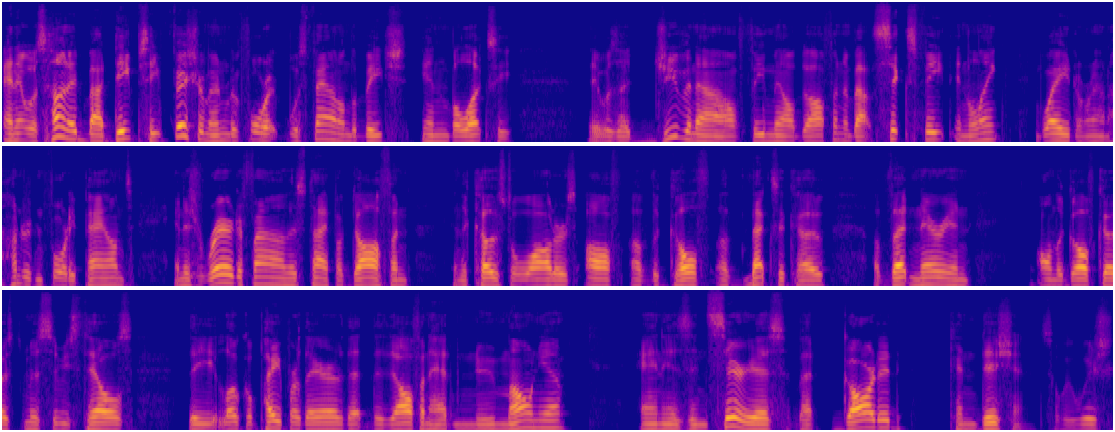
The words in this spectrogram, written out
and it was hunted by deep-sea fishermen before it was found on the beach in Biloxi. It was a juvenile female dolphin, about six feet in length, weighed around 140 pounds, and it's rare to find this type of dolphin in the coastal waters off of the Gulf of Mexico. A veterinarian on the Gulf Coast of Mississippi tells the local paper there that the dolphin had pneumonia and is in serious but guarded condition. So we wish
